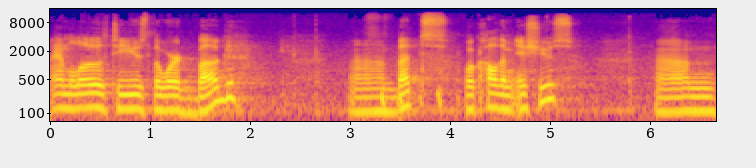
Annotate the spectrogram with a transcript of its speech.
I am loath to use the word bug, uh, but we'll call them issues. Um,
